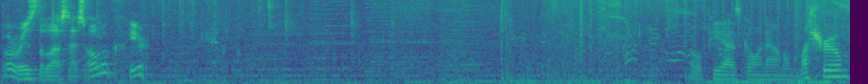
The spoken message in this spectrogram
Where is the last nest? Oh look, here. OPS going down on mushroom.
